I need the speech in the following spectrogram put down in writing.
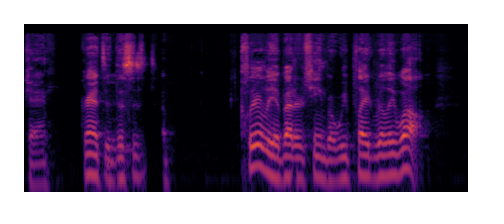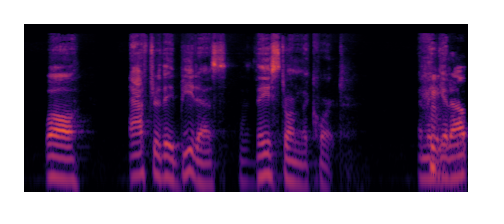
Okay. Granted, this mm-hmm. is a, clearly a better team, but we played really well. Well, after they beat us, they storm the court and they get up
